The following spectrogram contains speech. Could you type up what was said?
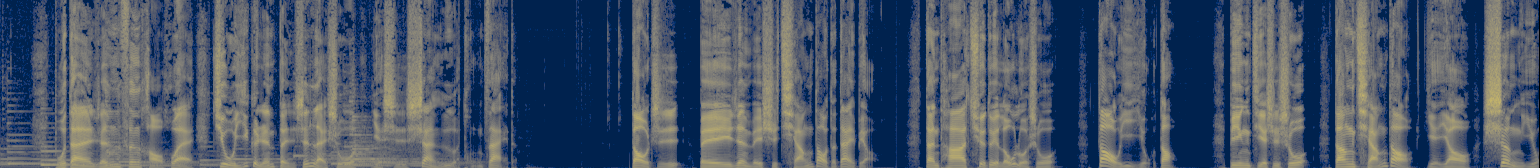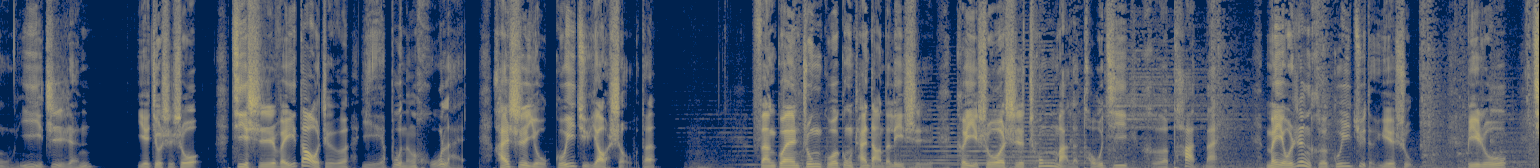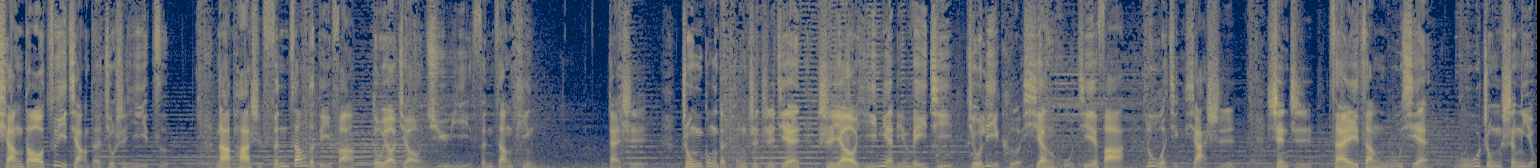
不但人分好坏，就一个人本身来说，也是善恶同在的。道直被认为是强盗的代表，但他却对喽啰说。道义有道，并解释说，当强盗也要胜勇义治人，也就是说，即使为道者也不能胡来，还是有规矩要守的。反观中国共产党的历史，可以说是充满了投机和叛卖，没有任何规矩的约束。比如，强盗最讲的就是义字。哪怕是分赃的地方，都要叫聚义分赃厅。但是，中共的同志之间，只要一面临危机，就立刻相互揭发、落井下石，甚至栽赃诬陷，无中生有。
